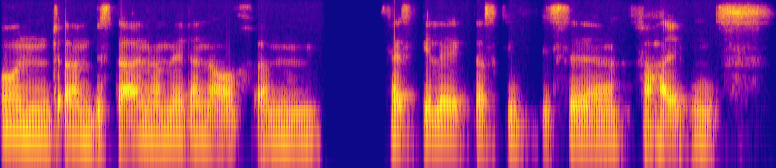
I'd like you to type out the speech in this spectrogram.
und ähm, bis dahin haben wir dann auch ähm, festgelegt, dass gewisse Verhaltens-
